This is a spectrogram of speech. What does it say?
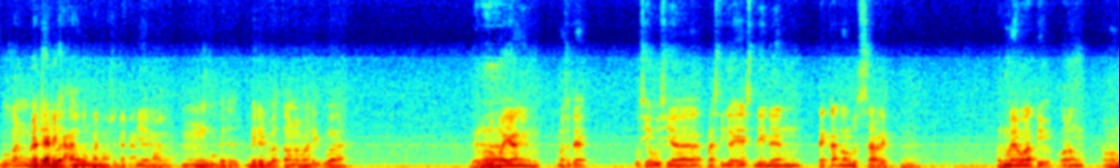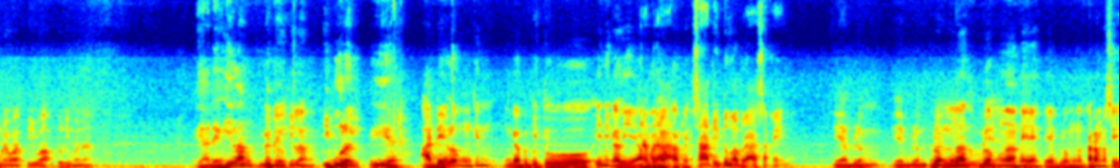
gue kan berarti beda ada dua kandung tahun kan maksudnya kan Iya, Maksudnya. hmm, gue beda beda dua tahun sama adik gue Beda. Lo bayangin, maksudnya usia-usia kelas 3 SD dan TK nol besar ya, Hmm. Aduh, melewati orang apa melewati waktu di mana ya ada yang hilang ada gitu. yang hilang, ibu lagi. Iya. Adek lo mungkin nggak begitu ini kali ya sama nyokap ya. saat itu nggak berasa kayaknya ya belum ya belum Belum terlalu- ngeh, belum ya. ngeh ya, ya belum ngeh karena masih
